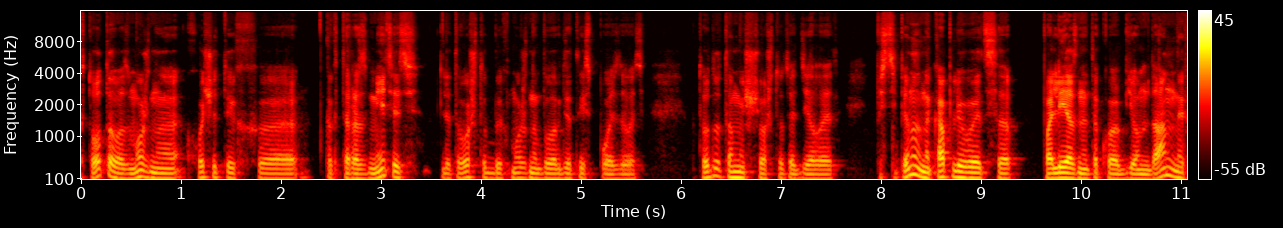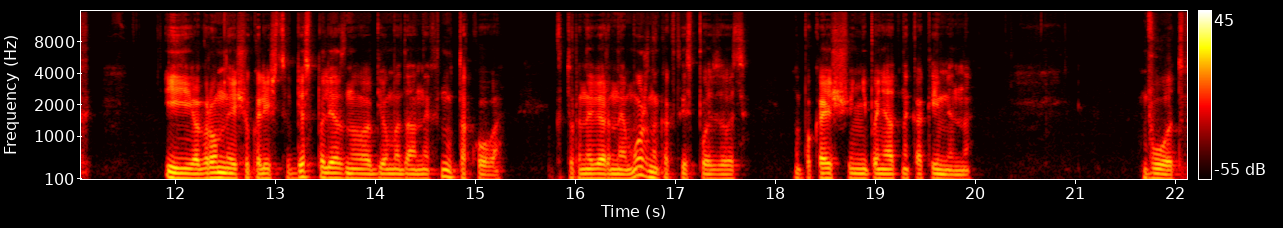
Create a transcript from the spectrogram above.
кто-то, возможно, хочет их, э, как-то разметить для того, чтобы их можно было где-то использовать. Кто-то там ещё что-то делает. Постепенно накапливается полезный такой объём данных и огромное ещё количество бесполезного объёма данных, ну, такого, который, наверное, можно как-то использовать, но пока ещё непонятно, как именно. Вот.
